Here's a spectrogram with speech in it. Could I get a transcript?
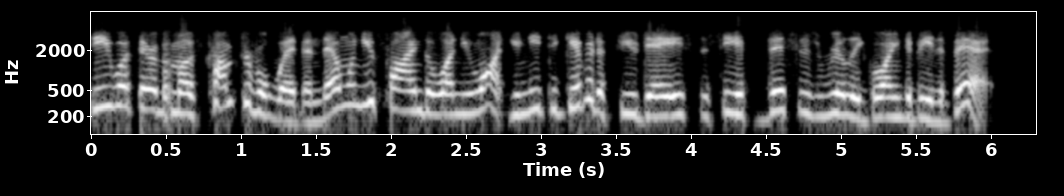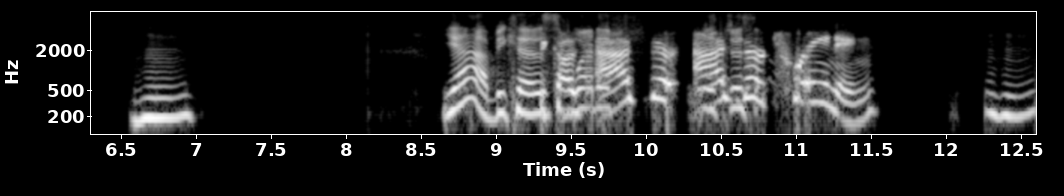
see what they're the most comfortable with. And then when you find the one you want, you need to give it a few days to see if this is really going to be the bit. hmm Yeah, because Because as they're as just- they're training, hmm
